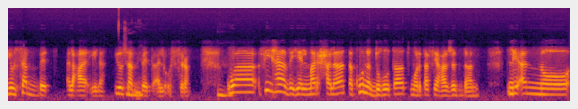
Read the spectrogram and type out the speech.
يثبت العائلة يثبت جميل. الاسره وفي هذه المرحلة تكون الضغوطات مرتفعة جدا لأنه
